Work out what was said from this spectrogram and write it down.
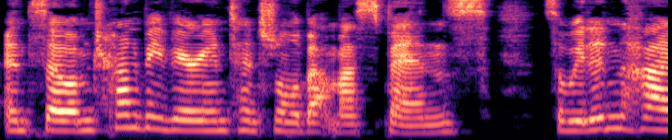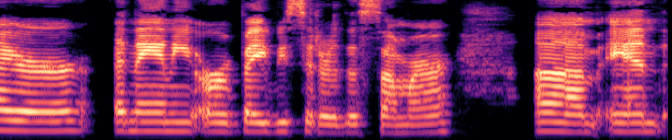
And so I'm trying to be very intentional about my spends. So we didn't hire a nanny or a babysitter this summer. Um, and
